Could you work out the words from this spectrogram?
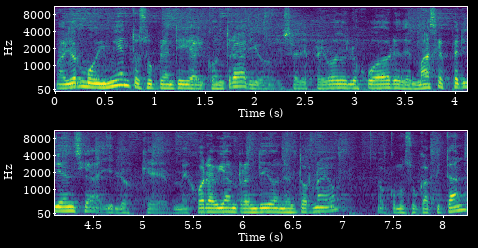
mayor movimiento su plantilla, al contrario, se despegó de los jugadores de más experiencia y los que mejor habían rendido en el torneo, como su capitán,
